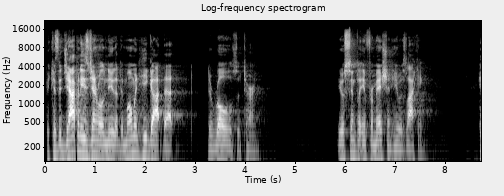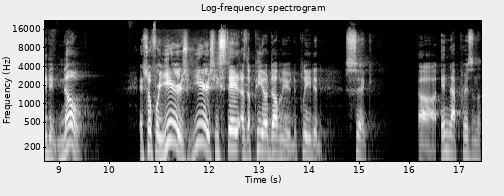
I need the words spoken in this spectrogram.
because the Japanese general knew that the moment he got that, the roles would turn. It was simply information he was lacking. He didn't know. And so for years, years, he stayed as a POW, depleted, sick, uh, in that prison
